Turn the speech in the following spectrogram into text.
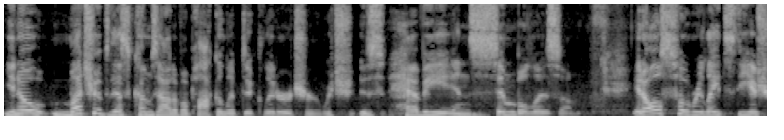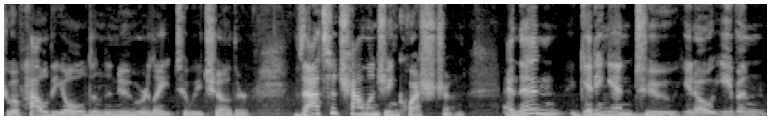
you know, much of this comes out of apocalyptic literature, which is heavy in symbolism. It also relates the issue of how the old and the new relate to each other. That's a challenging question. And then getting into, you know, even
